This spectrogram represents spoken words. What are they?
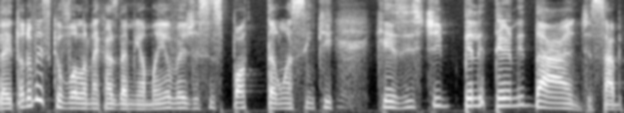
Daí toda vez que eu vou lá na casa da minha mãe, eu vejo esses potão assim que, que existe pela eternidade, sabe?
